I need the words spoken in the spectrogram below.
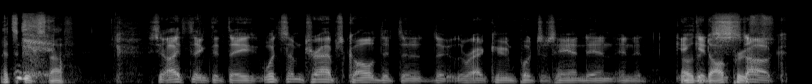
That's good stuff. See, I think that they what some traps called that the, the, the raccoon puts his hand in and it, it Oh, the gets dog-proof. stuck.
